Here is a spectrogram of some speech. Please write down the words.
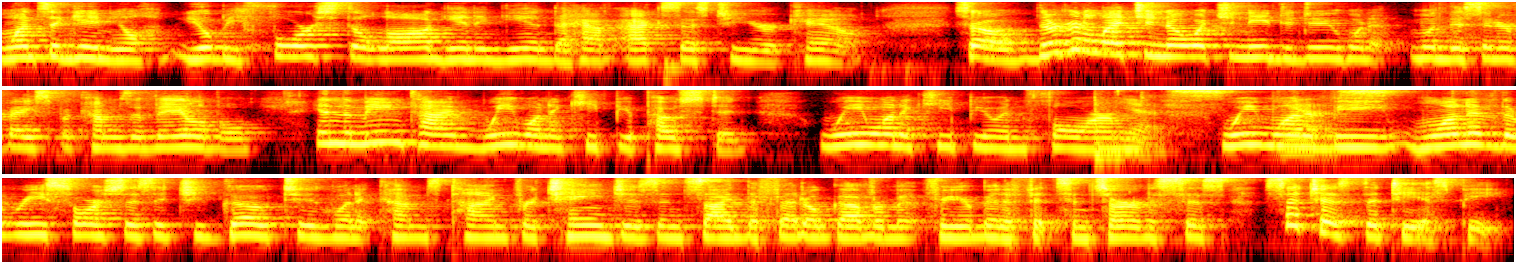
once again you'll you'll be forced to log in again to have access to your account so they're going to let you know what you need to do when it, when this interface becomes available in the meantime we want to keep you posted we want to keep you informed Yes. we want Yes. to be one of the resources that you go to when it comes time for changes inside the federal government for your benefits and services such as the tsp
